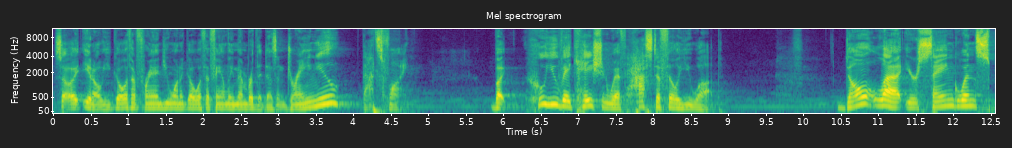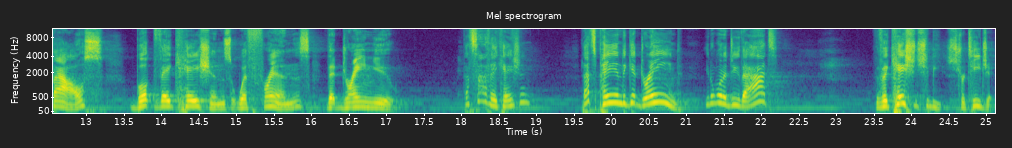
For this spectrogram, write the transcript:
So, uh, you know, you go with a friend, you want to go with a family member that doesn't drain you, that's fine. But who you vacation with has to fill you up. Don't let your sanguine spouse book vacations with friends that drain you. That's not a vacation. That's paying to get drained. You don't want to do that. The vacation should be strategic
